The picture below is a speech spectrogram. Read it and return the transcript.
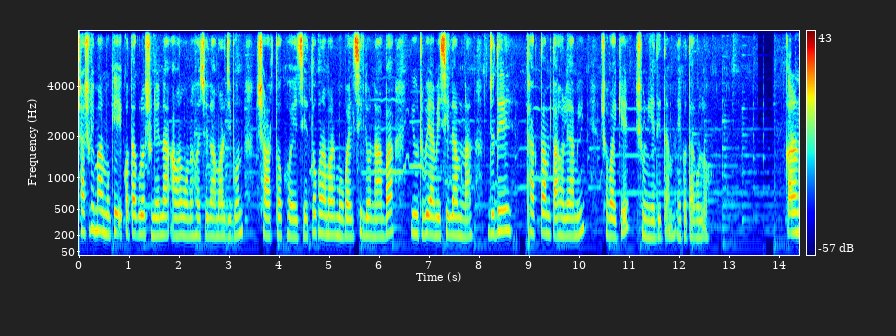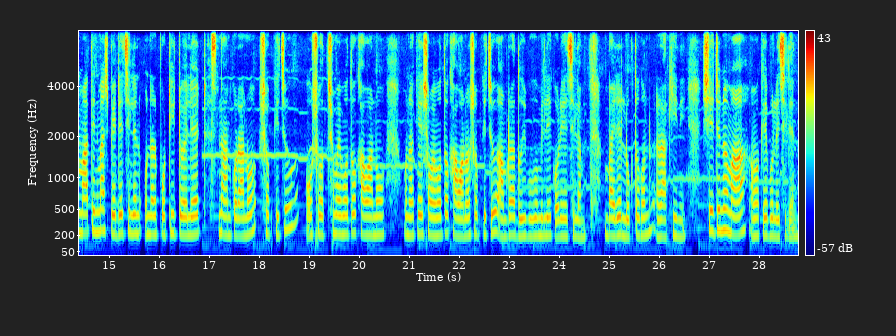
শাশুড়ি মার মুখে এই কথাগুলো শুনে না আমার মনে হয়েছিল আমার জীবন সার্থক হয়েছে। তখন আমার মোবাইল ছিল না বা ইউটিউবে আমি ছিলাম না। যদি থাকতাম তাহলে আমি সবাইকে শুনিয়ে দিতাম এই কথাগুলো। কারণ মা তিন মাস বেডে ছিলেন, ওনার পটি, টয়লেট, স্নান করানো সব কিছু ওষুধ সময় মতো খাওয়ানো, ওনাকে সময় মতো খাওয়ানো সব কিছু আমরা দুই বুবু মিলে করিয়েছিলাম। বাইরের লোক তখন রাখিনি। সেজন্য মা আমাকে বলেছিলেন।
